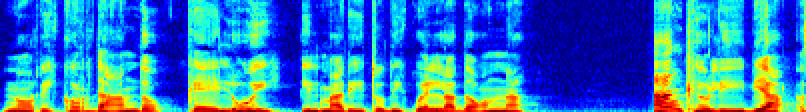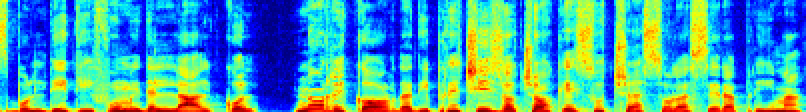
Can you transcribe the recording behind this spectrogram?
non ricordando che è lui il marito di quella donna. Anche Olivia, sbolditi i fumi dell'alcol, non ricorda di preciso ciò che è successo la sera prima.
